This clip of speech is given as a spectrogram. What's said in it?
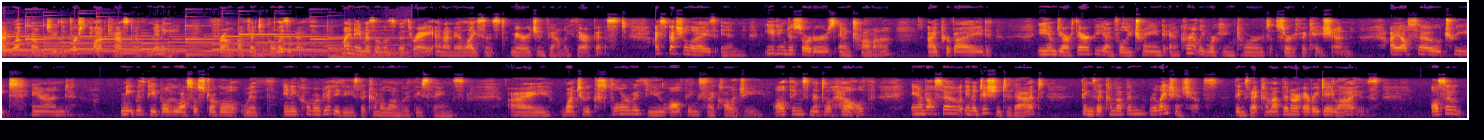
welcome to the first podcast of many from Authentic Elizabeth. My name is Elizabeth Ray, and I'm a licensed marriage and family therapist. I specialize in eating disorders and trauma. I provide EMDR therapy. I'm fully trained and currently working towards certification. I also treat and meet with people who also struggle with any comorbidities that come along with these things. I want to explore with you all things psychology, all things mental health, and also, in addition to that, things that come up in relationships, things that come up in our everyday lives. Also,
